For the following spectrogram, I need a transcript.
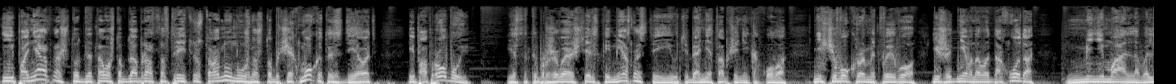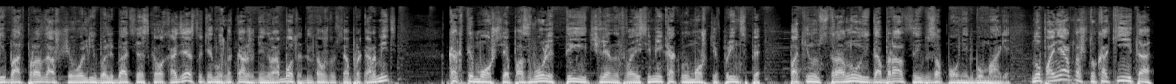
И понятно, что для того, чтобы добраться в третью страну, нужно, чтобы человек мог это сделать. И попробуй если ты проживаешь в сельской местности, и у тебя нет вообще никакого, ничего, кроме твоего ежедневного дохода, минимального, либо от продаж чего-либо, либо от сельского хозяйства, тебе нужно каждый день работать для того, чтобы себя прокормить, как ты можешь себе позволить, ты и члены твоей семьи, как вы можете, в принципе, покинуть страну и добраться и заполнить бумаги. Ну, понятно, что какие-то,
